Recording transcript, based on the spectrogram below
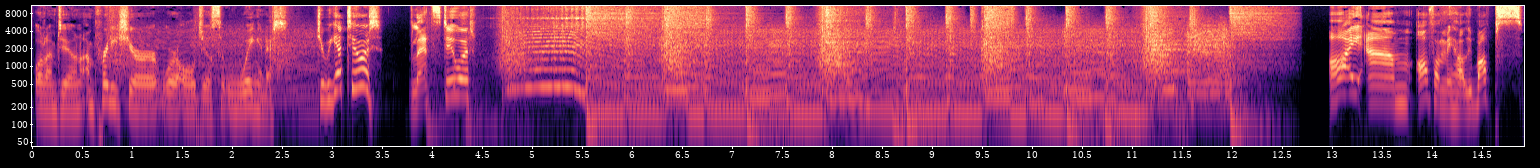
what I'm doing. I'm pretty sure we're all just winging it. Should we get to it? Let's do it. I am off on my hollybops,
